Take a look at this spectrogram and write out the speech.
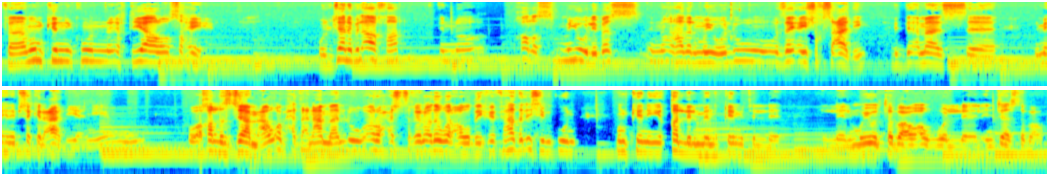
فممكن يكون اختياره صحيح. والجانب الآخر إنه خلص ميولي بس إنه هذا الميول وزي أي شخص عادي بدي أمارس آه، المهنة بشكل عادي يعني وأخلص جامعة وأبحث عن عمل وأروح أشتغل وأدور على وظيفة. فهذا الشيء بيكون ممكن يقلل من قيمة الميول تبعه أو الإنجاز تبعه.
